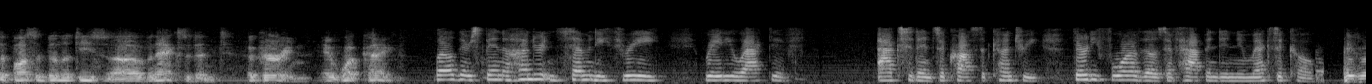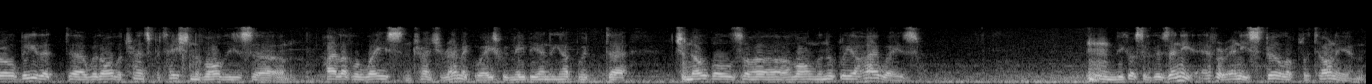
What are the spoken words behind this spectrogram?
are the possibilities of an accident occurring, and what kind? Well, there's been 173 radioactive accidents across the country. 34 of those have happened in New Mexico. It will be that uh, with all the transportation of all these uh, high-level wastes and transuranic waste, we may be ending up with uh, Chernobyls uh, along the nuclear highways. because if there's any ever any spill of plutonium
